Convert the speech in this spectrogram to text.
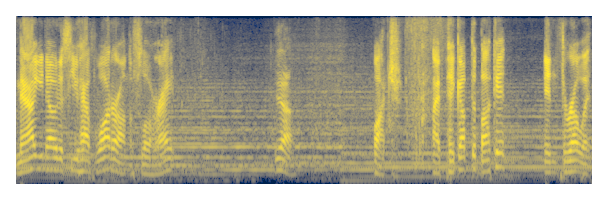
now you notice you have water on the floor, right? Yeah. Watch. I pick up the bucket and throw it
